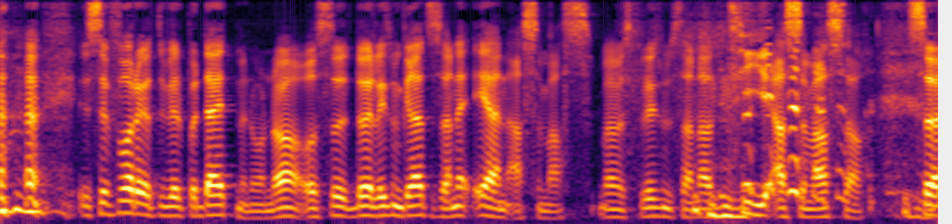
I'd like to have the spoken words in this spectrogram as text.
Se for deg at du vil på date med noen, da. og så, Da er det liksom greit å sende én SMS. Men hvis du liksom sender ti SMS-er, så,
